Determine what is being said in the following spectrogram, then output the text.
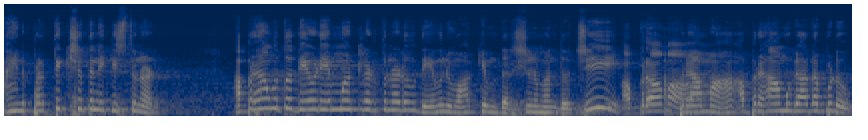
ఆయన ప్రత్యక్షత నీకు ఇస్తున్నాడు. అబ్రహాముతో దేవుడు ఏం మాట్లాడుతున్నాడు? దేవుని వాక్యం దర్శనమందు వచ్చి అబ్రామ అబ్రామ అబ్రహాము కాదప్పుడు.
